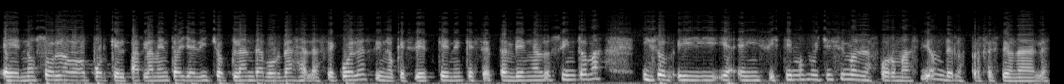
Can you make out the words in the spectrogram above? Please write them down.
eh, no solo porque el Parlamento haya dicho plan de abordaje a las secuelas, sino que se, tienen que ser también a los síntomas y, y, e insistimos muchísimo en la formación de los profesionales,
